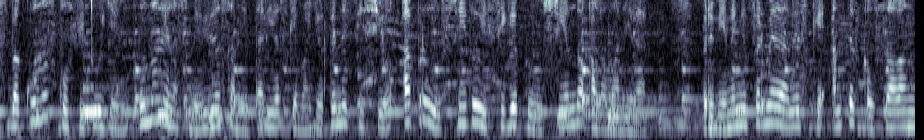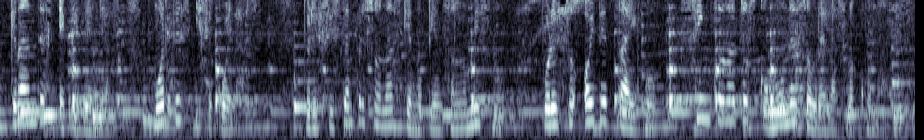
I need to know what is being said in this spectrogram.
Las vacunas constituyen una de las medidas sanitarias que mayor beneficio ha producido y sigue produciendo a la humanidad. Previenen enfermedades que antes causaban grandes epidemias, muertes y secuelas. Pero existen personas que no piensan lo mismo. Por eso hoy te traigo 5 datos comunes sobre las vacunas.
